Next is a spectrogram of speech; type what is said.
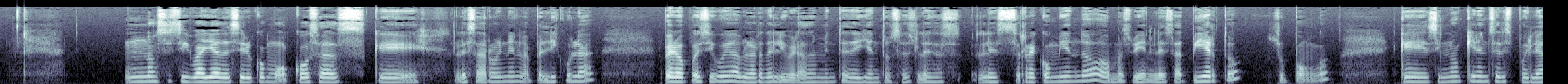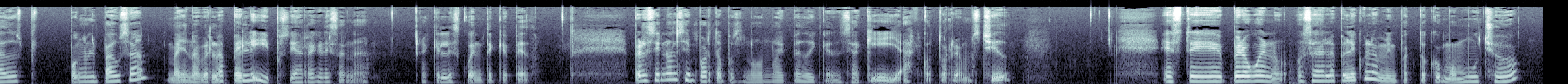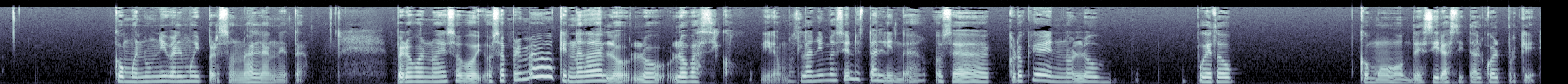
no sé si vaya a decir como cosas que les arruinen la película. Pero pues sí voy a hablar deliberadamente de ella. Entonces les, les recomiendo, o más bien les advierto, supongo, que si no quieren ser spoileados, pónganle pausa, vayan a ver la peli y pues ya regresan a, a que les cuente qué pedo. Pero si no les importa, pues no, no hay pedo y quédense aquí y ya cotorreamos chido. Este, pero bueno, o sea, la película me impactó como mucho, como en un nivel muy personal, la neta. Pero bueno, a eso voy. O sea, primero que nada, lo, lo, lo básico, digamos. La animación está linda. O sea, creo que no lo puedo como decir así tal cual porque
